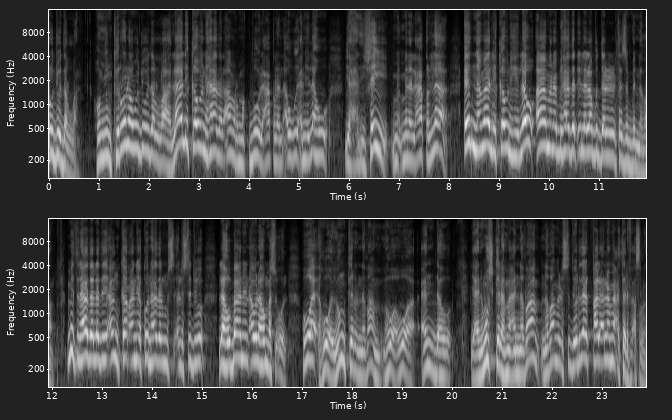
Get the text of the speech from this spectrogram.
وجود الله. هم ينكرون وجود الله. لا لكون هذا الأمر مقبول عقلا أو يعني له يعني شيء من العقل لا. إنما لكونه لو آمن بهذا الاله لابد أن يلتزم بالنظام. مثل هذا الذي أنكر أن يكون هذا الاستوديو له بان أو له مسؤول. هو هو ينكر النظام. هو هو عنده يعني مشكلة مع النظام نظام الاستوديو. لذلك قال أنا ما أعترف أصلا.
